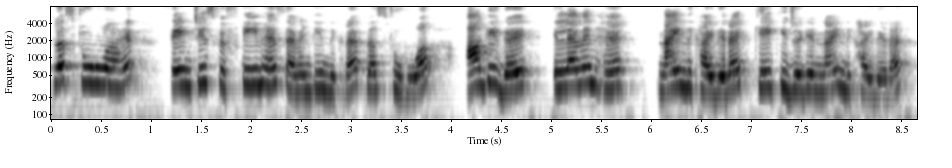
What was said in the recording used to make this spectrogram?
प्लस टू हुआ है। सेम चीज़ फिफ्टीन है सेवनटीन दिख रहा है प्लस टू हुआ। आगे गए इलेवन है नाइन दिखाई दे रहा है के की जगह नाइन दिखाई दे रहा है।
